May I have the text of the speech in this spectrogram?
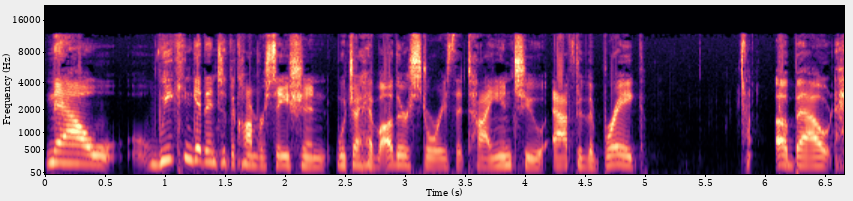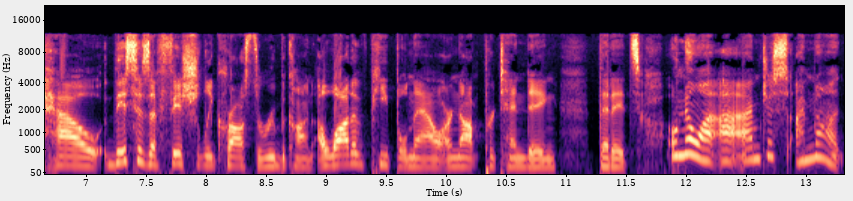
Now, we can get into the conversation, which I have other stories that tie into after the break, about how this has officially crossed the Rubicon. A lot of people now are not pretending that it's, oh no, I, I'm just, I'm not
